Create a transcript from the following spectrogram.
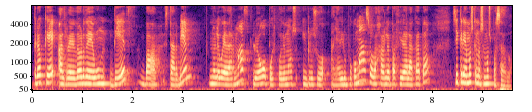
Creo que alrededor de un 10 va a estar bien, no le voy a dar más, luego pues podemos incluso añadir un poco más o bajarle opacidad a la capa si creemos que nos hemos pasado.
